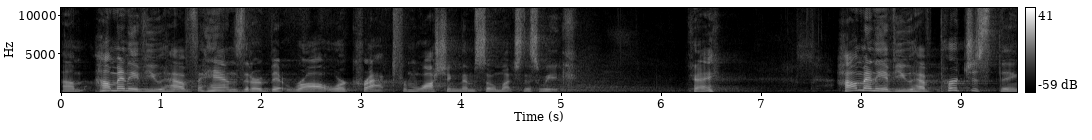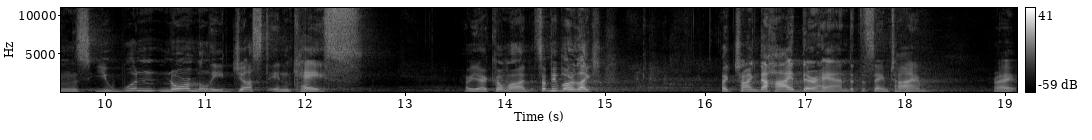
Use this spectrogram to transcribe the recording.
Um, how many of you have hands that are a bit raw or cracked from washing them so much this week? Okay. How many of you have purchased things you wouldn't normally just in case? Oh yeah, come on. Some people are like, like trying to hide their hand at the same time, right?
